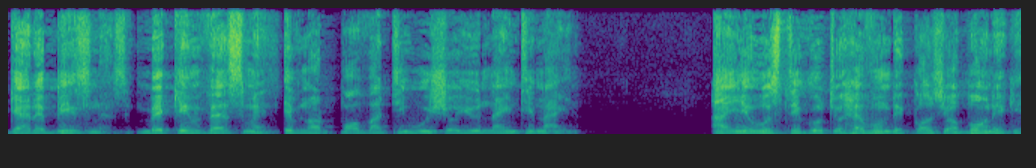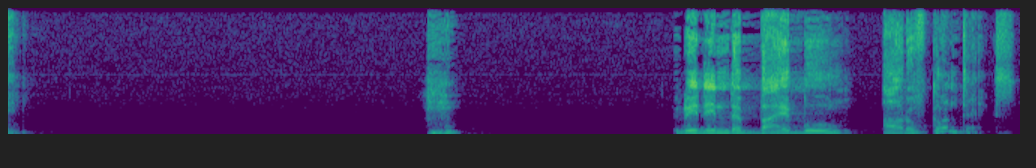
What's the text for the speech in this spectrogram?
get a business, make investment. If not, poverty will show you 99. And you will still go to heaven because you're born again. Reading the Bible out of context.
